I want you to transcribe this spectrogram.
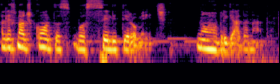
Ali, afinal de contas, você literalmente não é obrigada a nada.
